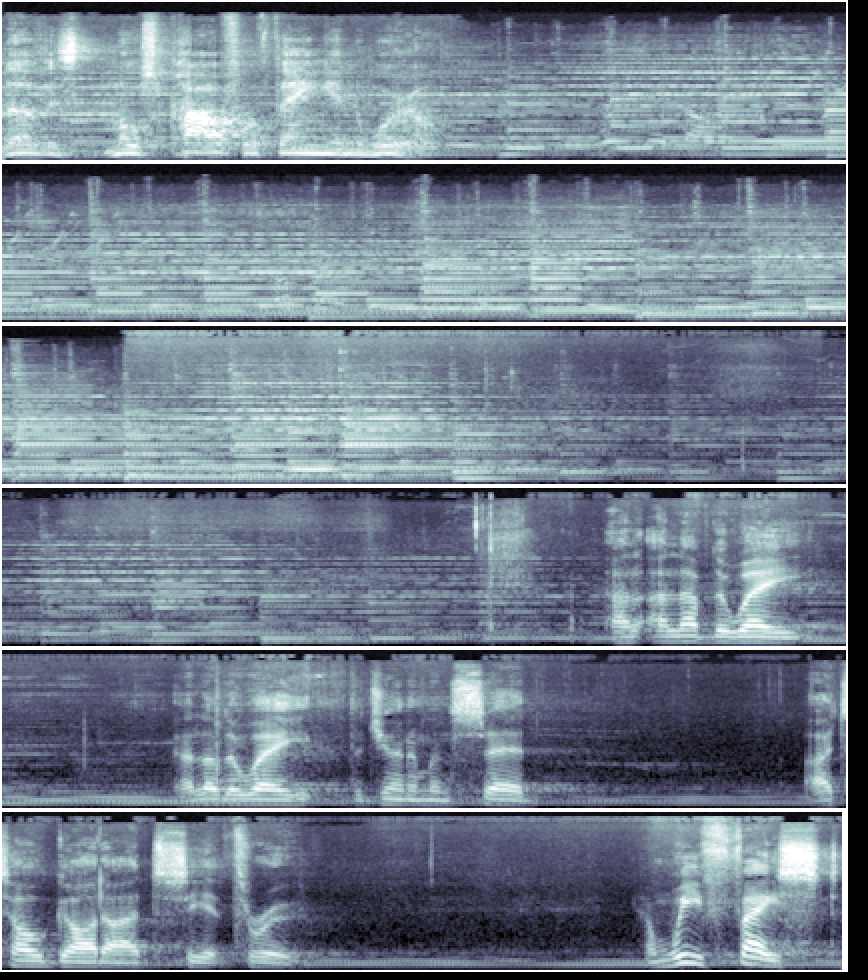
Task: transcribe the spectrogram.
Love is the most powerful thing in the world. Love the way, I love the way the gentleman said, I told God I'd see it through. And we faced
